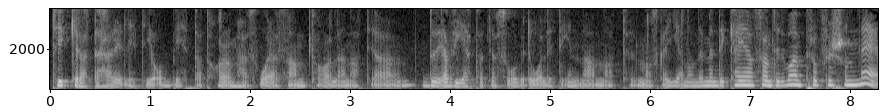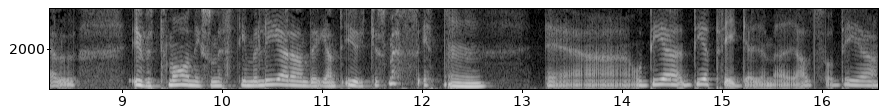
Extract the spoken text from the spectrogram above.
tycker att det här är lite jobbigt. Att ha de här svåra samtalen. Att jag, då jag vet att jag sover dåligt innan. Att hur man ska igenom det. Men det kan ju samtidigt vara en professionell utmaning som är stimulerande rent yrkesmässigt. Mm. Eh, och det, det triggar ju mig alltså. Det, eh,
